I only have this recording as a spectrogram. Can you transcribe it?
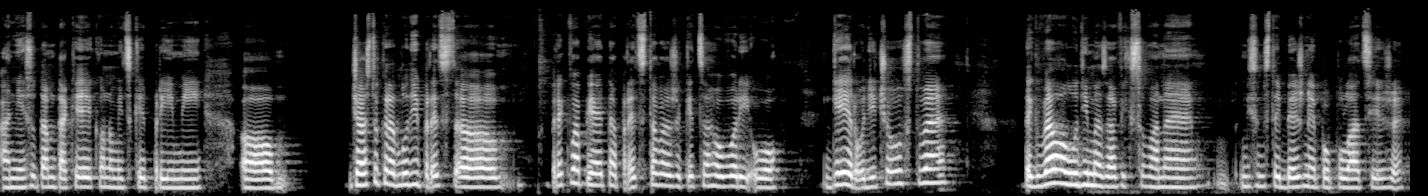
a nie sú tam také ekonomické príjmy. Ehm, častokrát ľudí predst- ehm, prekvapia aj tá predstava, že keď sa hovorí o gej rodičovstve, tak veľa ľudí má zafixované, myslím z tej bežnej populácie, že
